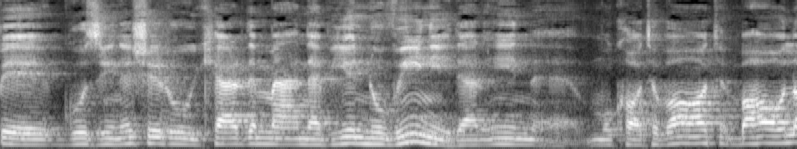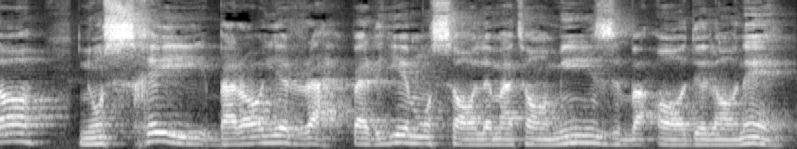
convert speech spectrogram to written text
به گزینش رویکرد معنوی نوینی در این مکاتبات با حالا نسخه برای رهبری مسالمت آمیز و عادلانه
